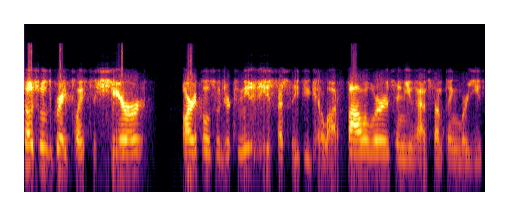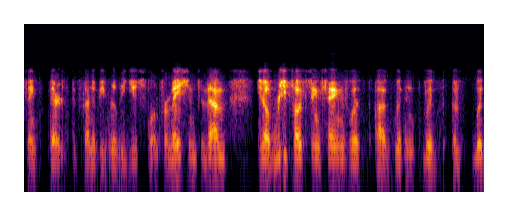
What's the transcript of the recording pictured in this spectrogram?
social is a great place to share articles with your community, especially if you get a lot of followers and you have something where you think it's going to be really useful information to them. You know, reposting things with uh, with with, uh, with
